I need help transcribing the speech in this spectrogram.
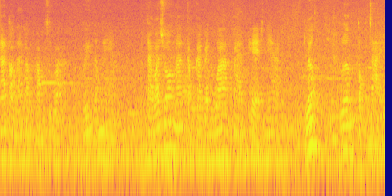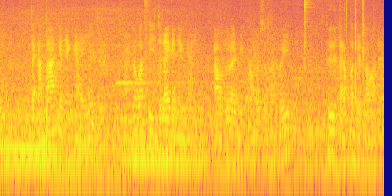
ณตอนนั้นเราความรู้สึกว่าเฮ้ยแล้วไงอะแต่ว่าช่วงนั้นกลับกลายเป็นว่าแฟนเพจเนี่ยเริ่มเริ่มตกใจจะกลับบ้านกันยังไงแล้ววัคซีนจะได้กันยังไง เราก็เลยมีความรู้สึกว่าเฮ้ยคือแต่ละคนเดือดร้อนอะ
